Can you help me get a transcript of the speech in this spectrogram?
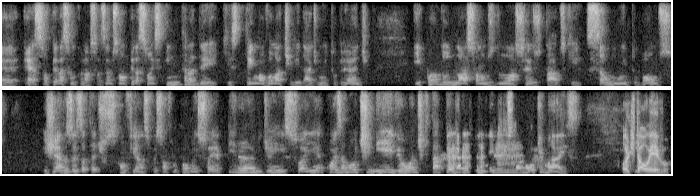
É, essa operação que nós fazemos são operações intraday, que tem uma volatilidade muito grande, e quando nós falamos dos nossos resultados que são muito bons, gera às vezes até desconfiança. O pessoal falou, pô, mas isso aí é pirâmide, hein? isso aí é coisa multinível, onde que está a pegadinha? isso está bom demais. Onde está o erro?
